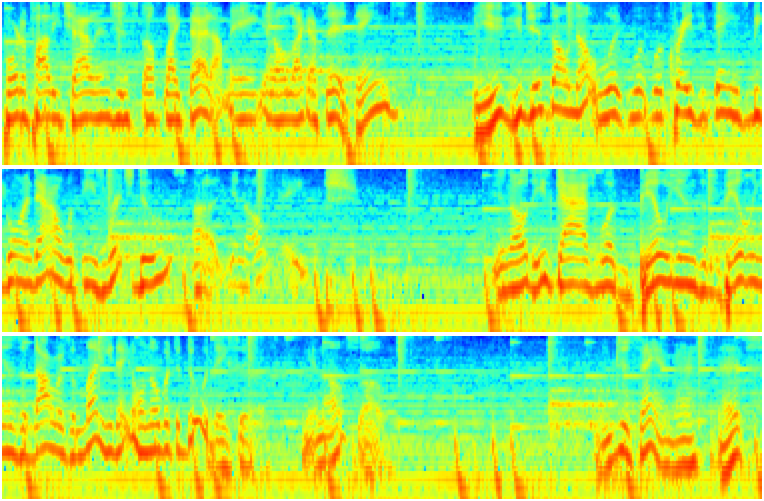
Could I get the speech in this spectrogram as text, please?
porta potty challenge and stuff like that. I mean, you know, like I said, things you you just don't know what what, what crazy things be going down with these rich dudes. Uh, you know, they, you know, these guys with billions and billions of dollars of money, they don't know what to do with themselves. You know, so I'm just saying, man, that's.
